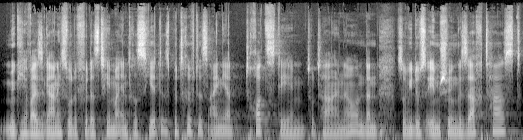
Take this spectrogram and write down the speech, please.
möglicherweise gar nicht so für das Thema interessiert ist, betrifft es einen ja trotzdem total. Ne? Und dann, so wie du es eben schön gesagt hast,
